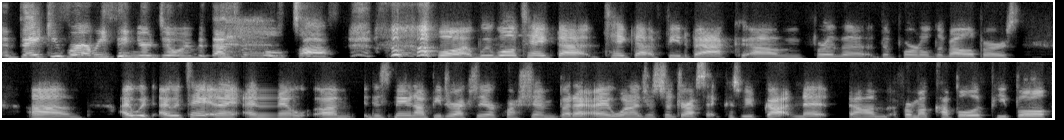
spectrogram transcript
And thank you for everything you're doing, but that's been a little tough. well, we will take that, take that feedback um, for the, the portal developers. Um, I would I would say, and I, I know um, this may not be directly your question, but I, I want to just address it because we've gotten it um, from a couple of people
